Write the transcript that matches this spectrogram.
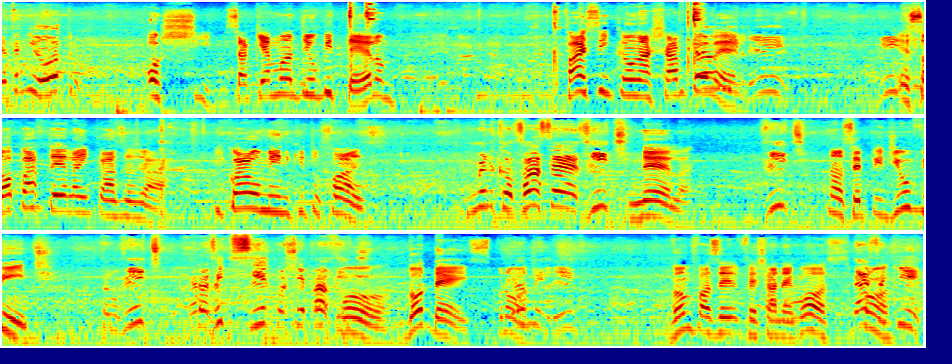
Entra de outro. Oxi, isso aqui é mandril bitelo. Faz cincão na chave que eu levo. É só pra ter lá em casa já. E qual é o mini que tu faz? O mínimo que eu faço é 20. Nela? 20. Não, você pediu 20. Então 20. Era 25, eu achei pra 20. Pô, dou 10. Deus Pronto. Vamos fazer, fechar negócio? Desce Pronto. aqui.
